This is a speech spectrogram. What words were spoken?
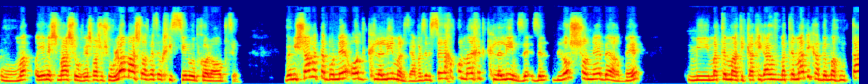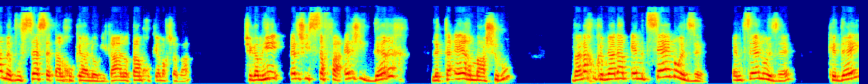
או, או אם יש משהו ויש משהו שהוא לא משהו, אז בעצם כיסינו את כל האופציות. ומשם אתה בונה עוד כללים על זה, אבל זה בסך הכל מערכת כללים, זה, זה לא שונה בהרבה ממתמטיקה, כי אגב, מתמטיקה במהותה מבוססת על חוקי הלוגיקה, על אותם חוקי מחשבה, שגם היא איזושהי שפה, איזושהי דרך לתאר משהו, ואנחנו כבני אדם המצאנו את זה, המצאנו את זה, כדי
